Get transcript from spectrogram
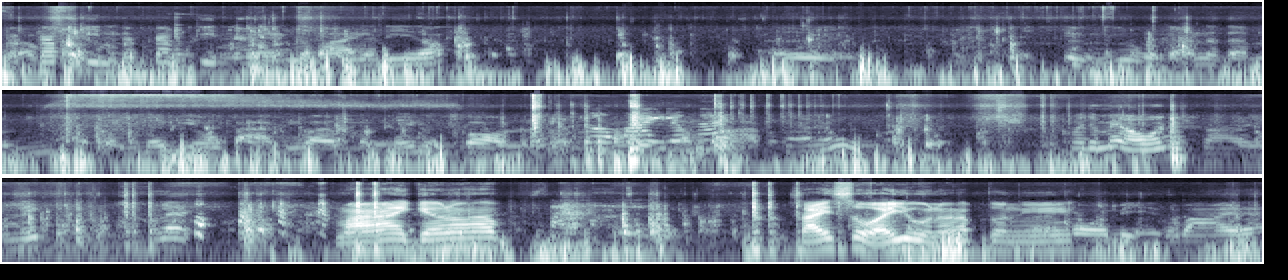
แป๊แป๊บบแป๊บกินแป๊บแป๊บกินนะเองสบายกันดีเนาะเออถึงอยู่เหมือนกันนะแต่มันมันไม่มีโอกาสที่ว่ามันไม่เหมือนก่อนแล้วเอาไปแล้วไงลำบากมาแล้วก็จะไม่เอาอันนี้ใช่ตัวเล็กตัวแรกมาอีกแล้วนะครับไซส์เอฟไซส์สวยอยู่นะครับตัวนี้โอ้ยหมีสบายนะ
